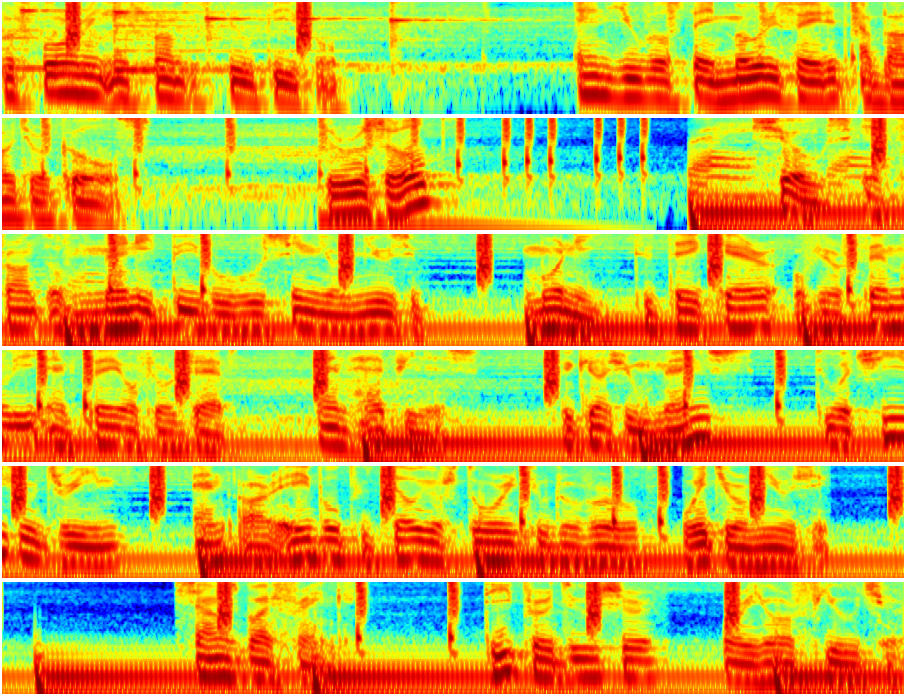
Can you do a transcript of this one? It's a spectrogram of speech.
performing in front of two people. And you will stay motivated about your goals. The result? Shows in front of many people who sing your music. Money to take care of your family and pay off your debt. And happiness, because you managed to achieve your dream and are able to tell your story to the world with your music. Sounds by Frank, the producer for your future.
